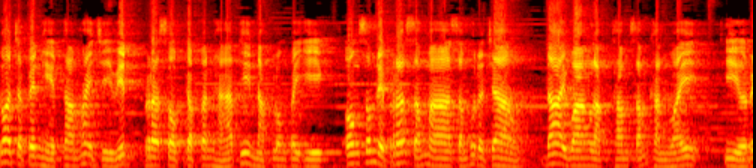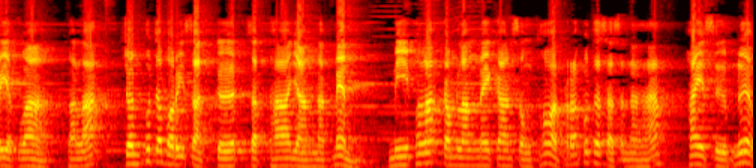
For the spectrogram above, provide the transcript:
ก็จะเป็นเหตุทำให้ชีวิตประสบกับปัญหาที่หนักลงไปอีก องค์สมเด็จพระสัมมาสัมพุทธเจ้า ได้วางหลักธรรมสำคัญไว้ ที่เรียกว่าพละจนพุทธบริษัทเกิดศรัทธาอย่างหนักแน่น มีพละกำลังในการส่งทอดพระพุทธศาสนาให้สืบเนื่อง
